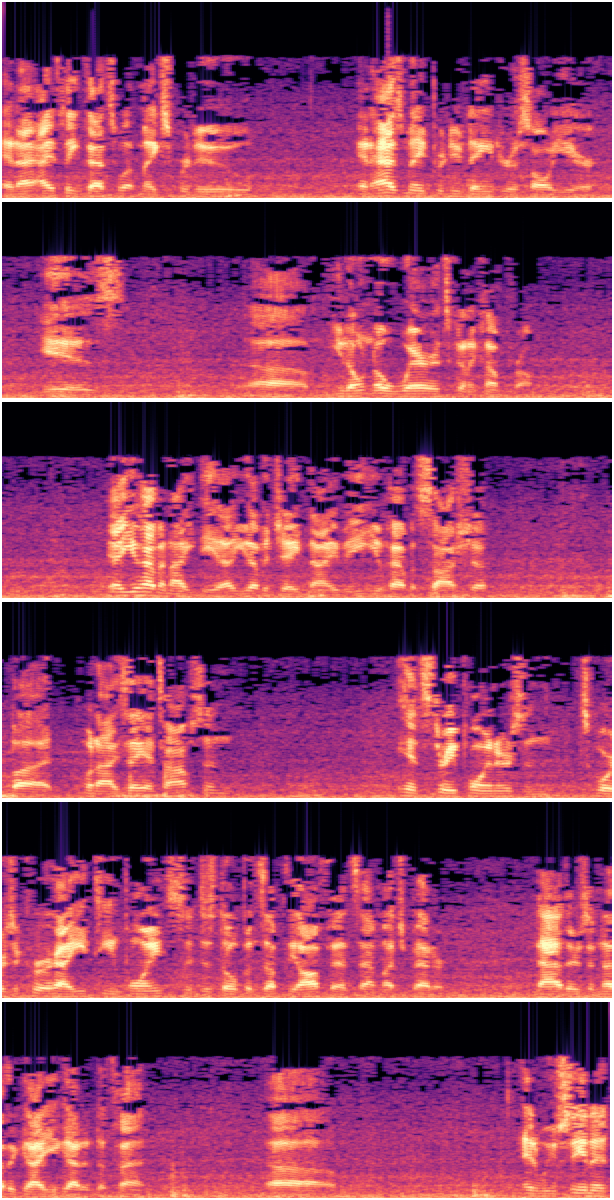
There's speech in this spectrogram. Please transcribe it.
and I, I think that's what makes Purdue, and has made Purdue dangerous all year, is um, you don't know where it's going to come from. Yeah, you have an idea. You have a Jaden Ivey. You have a Sasha. But when Isaiah Thompson hits three pointers and scores a career high 18 points, it just opens up the offense that much better. Now there's another guy you got to defend. Uh, and we've seen it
